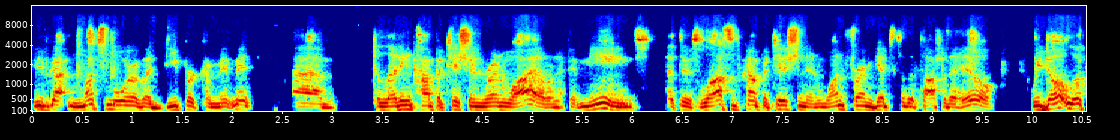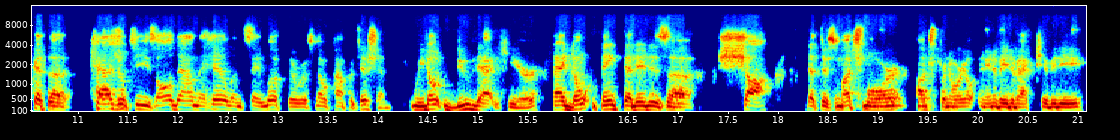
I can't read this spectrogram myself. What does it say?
We've got much more of a deeper commitment um, to letting competition run wild. And if it means that there's lots of competition and one firm gets to the top of the hill, we don't look at the casualties all down the hill and say, look, there was no competition. We don't do that here. I don't think that it is a shock that there's much more entrepreneurial and innovative activity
